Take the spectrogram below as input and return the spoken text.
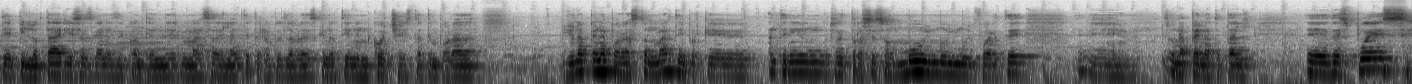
de, pilotar y esas ganas de contender más adelante, pero pues la verdad es que no tienen coche esta temporada. Y una pena por Aston Martin porque han tenido un retroceso muy, muy, muy fuerte. Eh, una pena total. Eh, después,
